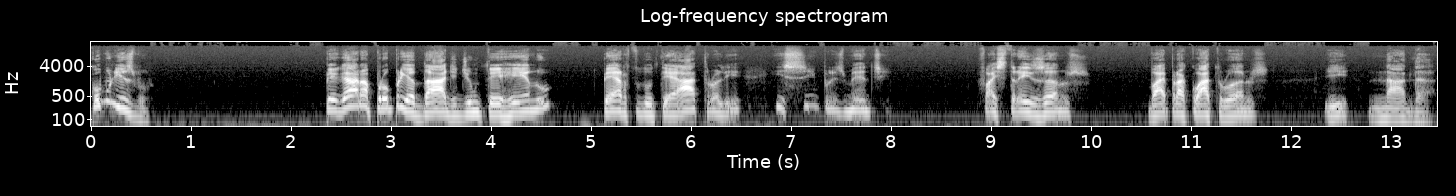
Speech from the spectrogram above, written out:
Comunismo. Pegar a propriedade de um terreno perto do teatro ali e simplesmente faz três anos, vai para quatro anos e nada.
